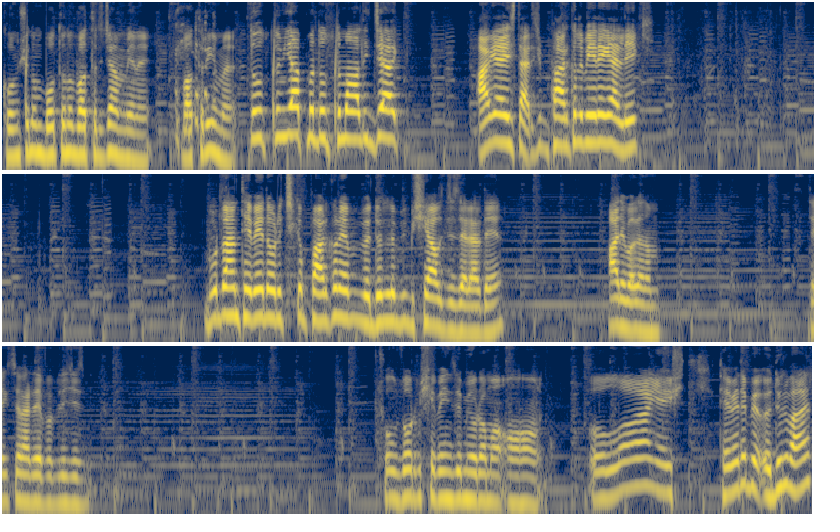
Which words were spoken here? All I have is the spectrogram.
Komşunun botunu batıracağım yine. Batırayım mı? dostum yapma dostum ağlayacak. Arkadaşlar şimdi parkuru bir yere geldik. Buradan tepeye doğru çıkıp parkur yapıp ödüllü bir şey alacağız herhalde. Hadi bakalım. Tek seferde yapabileceğiz. Çok zor bir şey benzemiyor ama aha. Allah geçtik. TV'de bir ödül var.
